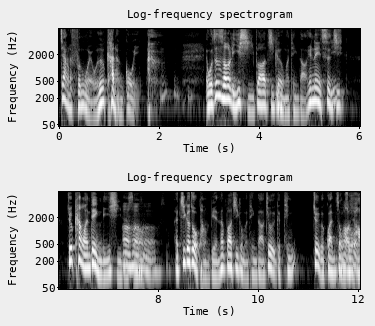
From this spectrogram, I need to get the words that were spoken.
这样的氛围，我就看得很过瘾。诶我这时候离席，不知道鸡哥有没有听到？因为那一次鸡就看完电影离席的时候，嗯呃，鸡哥坐我旁边，那不知道鸡哥有没有听到？就有一个听，就有一个观众说好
